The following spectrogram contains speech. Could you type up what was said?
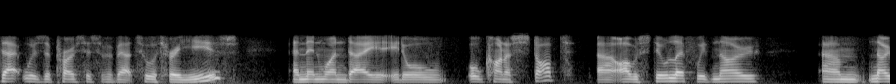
that was a process of about two or three years, and then one day it all all kind of stopped. Uh, I was still left with no um, no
